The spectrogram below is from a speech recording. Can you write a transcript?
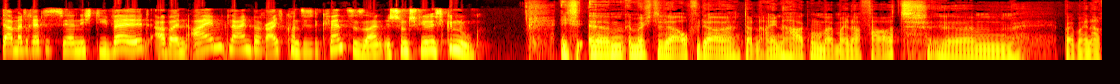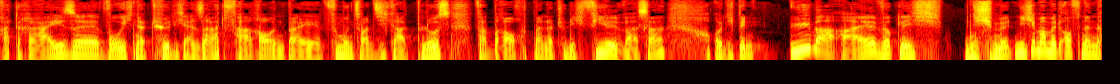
damit rettest du ja nicht die Welt, aber in einem kleinen Bereich konsequent zu sein, ist schon schwierig genug. Ich ähm, möchte da auch wieder dann einhaken bei meiner Fahrt. Ähm, bei meiner Radreise, wo ich natürlich als Radfahrer und bei 25 Grad plus verbraucht man natürlich viel Wasser. Und ich bin überall wirklich nicht, mit, nicht immer mit offenen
